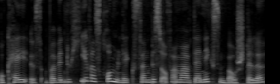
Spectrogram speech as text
okay ist. Aber wenn du hier was rumlegst, dann bist du auf einmal auf der nächsten Baustelle.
